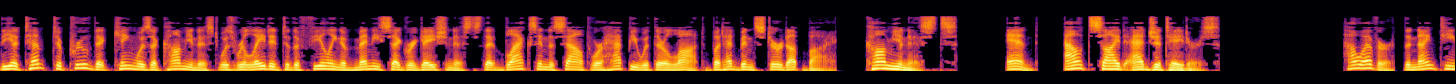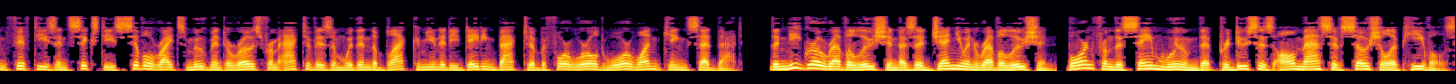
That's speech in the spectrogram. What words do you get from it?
The attempt to prove that King was a communist was related to the feeling of many segregationists that blacks in the South were happy with their lot but had been stirred up by «communists» and «outside agitators». However, the 1950s and 60s civil rights movement arose from activism within the black community dating back to before World War I. King said that, "...the Negro Revolution is a genuine revolution, born from the same womb that produces all massive social upheavals,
